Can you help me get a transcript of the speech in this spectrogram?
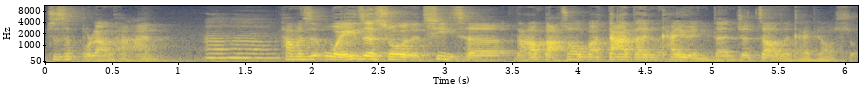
就是不让他按。嗯哼，他们是围着所有的汽车，然后把所有把大灯开远灯，就照着开票所。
